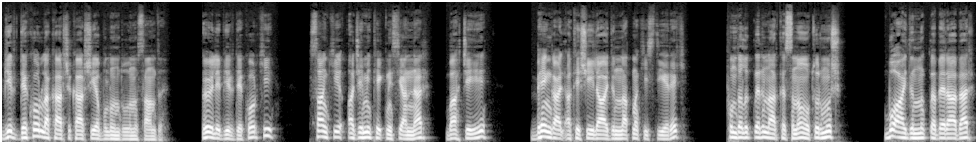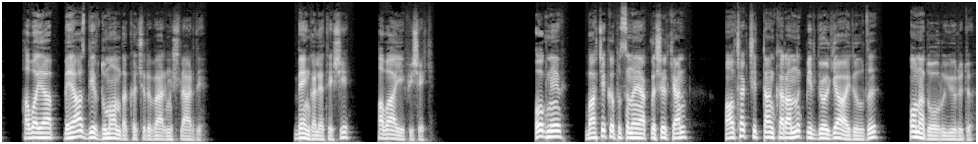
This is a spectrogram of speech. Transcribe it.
bir dekorla karşı karşıya bulunduğunu sandı. Öyle bir dekor ki, sanki acemi teknisyenler bahçeyi Bengal ateşiyle aydınlatmak isteyerek, fundalıkların arkasına oturmuş, bu aydınlıkla beraber havaya beyaz bir duman da kaçırıvermişlerdi. Bengal ateşi, havai fişek. Ognev, bahçe kapısına yaklaşırken, alçak çitten karanlık bir gölge ayrıldı, ona doğru yürüdü.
